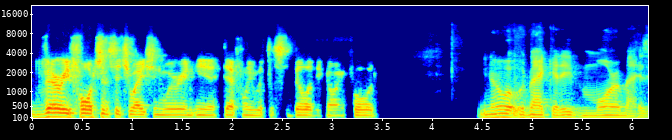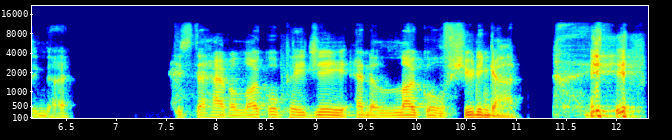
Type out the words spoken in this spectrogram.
very fortunate situation we're in here, definitely with the stability going forward. You know what would make it even more amazing though, is to have a local PG and a local shooting guard. if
